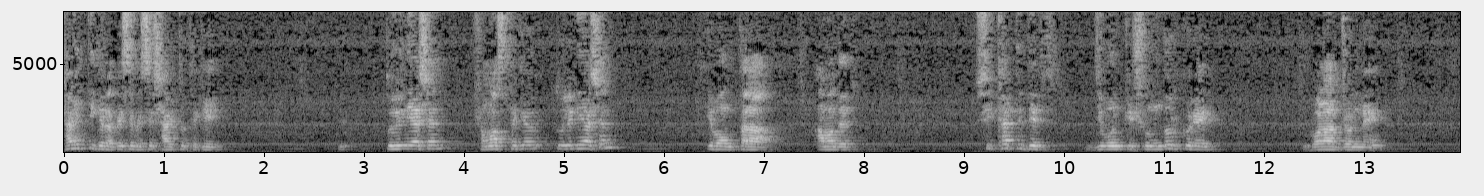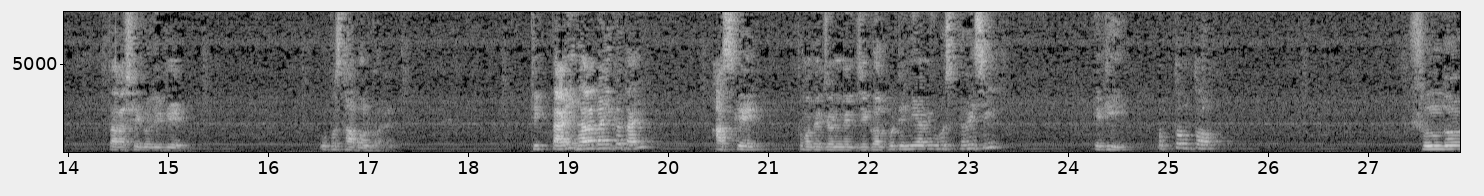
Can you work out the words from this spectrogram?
সাহিত্যিকেরা বেছে বেছে সাহিত্য থেকে তুলে নিয়ে আসেন, সমাজ থেকে তুলে নিয়ে আসেন এবং তারা আমাদের শিক্ষার্থীদের জীবনকে সুন্দর করে গড়ার জন্যে তারা সেগুলিকে উপস্থাপন করেন। ঠিক তাই ধারাবাহিকতায় আজকে তোমাদের জন্য যে গল্পটি নিয়ে আমি উপস্থিত হয়েছি, এটি অত্যন্ত সুন্দর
